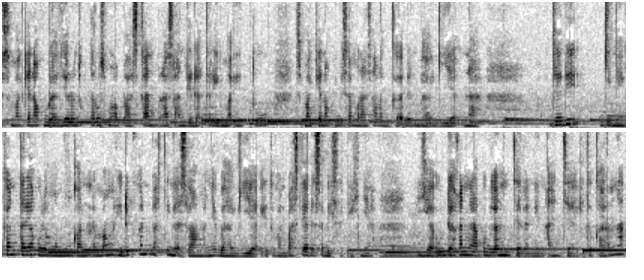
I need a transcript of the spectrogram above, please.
semakin aku belajar untuk terus melepaskan perasaan tidak terima itu semakin aku bisa merasa lega dan bahagia. Nah jadi gini kan tadi aku udah ngomong kan emang hidup kan pasti nggak selamanya bahagia gitu kan pasti ada sedih-sedihnya. Ya udah kan aku bilang jalanin aja gitu karena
